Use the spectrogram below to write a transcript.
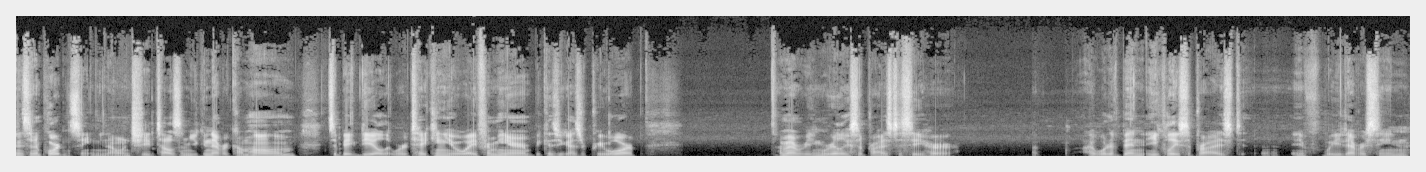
and it's an important scene. You know, when she tells him you can never come home, it's a big deal that we're taking you away from here because you guys are pre-warp. I remember being really surprised to see her. I would have been equally surprised if we'd ever seen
